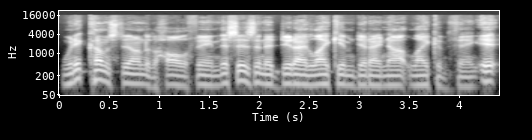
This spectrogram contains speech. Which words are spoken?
when it comes down to the Hall of Fame, this isn't a did I like him, did I not like him thing. It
